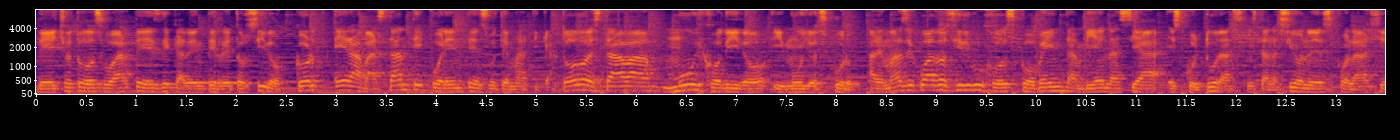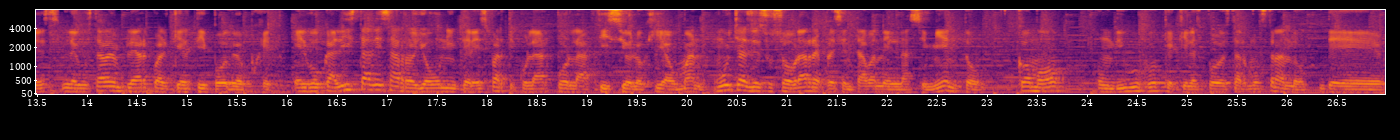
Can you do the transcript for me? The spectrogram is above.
De hecho, todo su arte es decadente y retorcido. Kurt era bastante coherente en su temática. Todo estaba muy jodido y muy oscuro. Además de cuadros y dibujos, Cobain también hacía esculturas, instalaciones, collages. Le gustaba emplear cualquier tipo de objeto. El vocalista desarrolló un interés particular por la fisiología humana. Muchas de sus obras representaban el nacimiento, como un dibujo que aquí les puedo estar mostrando de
